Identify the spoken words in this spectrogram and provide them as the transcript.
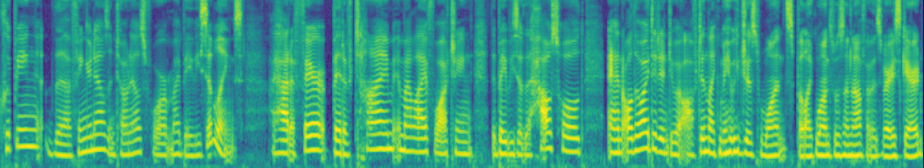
clipping the fingernails and toenails for my baby siblings. I had a fair bit of time in my life watching the babies of the household, and although I didn't do it often, like maybe just once, but like once was enough, I was very scared.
